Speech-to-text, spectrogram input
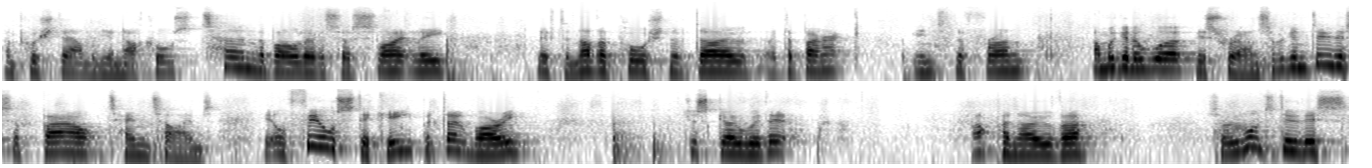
and push down with your knuckles. Turn the bowl ever so slightly, lift another portion of dough at the back into the front and we're going to work this round. So we're going to do this about 10 times. It'll feel sticky, but don't worry, just go with it, up and over. So we want to do this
